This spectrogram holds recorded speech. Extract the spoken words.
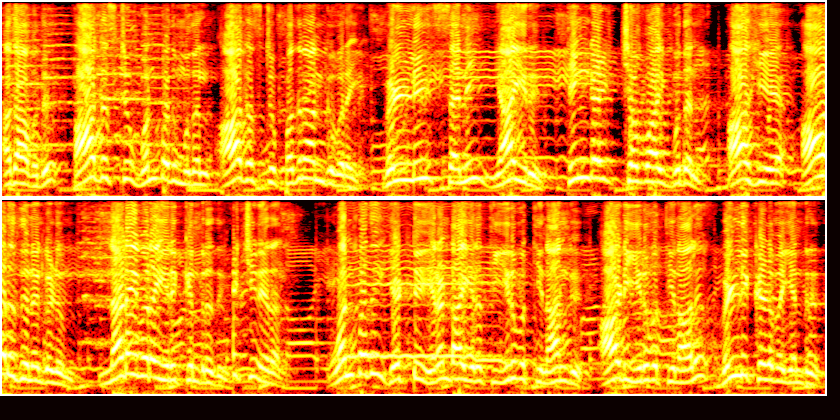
அதாவது ஆகஸ்ட் ஒன்பது முதல் ஆகஸ்ட் பதினான்கு வரை வெள்ளி சனி ஞாயிறு திங்கள் செவ்வாய் புதன் ஆகிய ஆறு தினங்களும் நடைபெற இருக்கின்றது. நிகழ்ச்சி ஒன்பது எட்டு இரண்டாயிரத்தி இருபத்தி நான்கு ஆடி இருபத்தி நாலு வெள்ளிக்கிழமை என்று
